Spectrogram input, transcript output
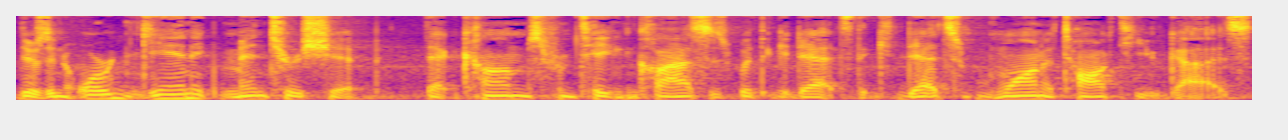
There's an organic mentorship that comes from taking classes with the cadets. The cadets want to talk to you guys.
